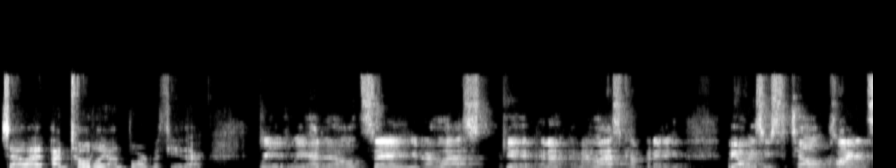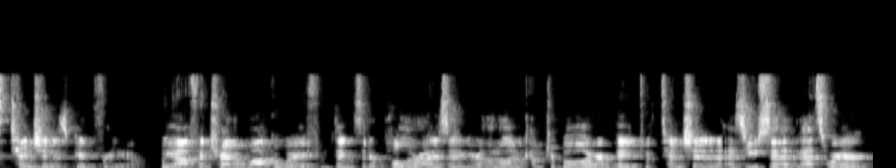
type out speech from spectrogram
So I, i'm totally on board with you there. We we had an old saying in our last get in, in my last company we always used to tell clients tension is good for you. We often try to walk away from things that are polarizing or a little uncomfortable or baked with tension. As you said, that's where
